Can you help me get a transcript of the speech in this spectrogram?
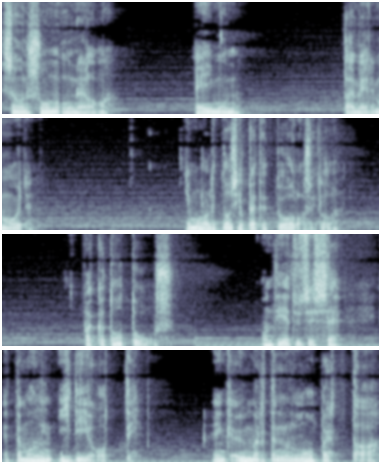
se on sun unelma, ei mun tai meidän muiden. Ja mulla oli tosi petetty olo silloin. Vaikka totuus on tietysti se, että mä olin idiootti, enkä ymmärtänyt lopettaa,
